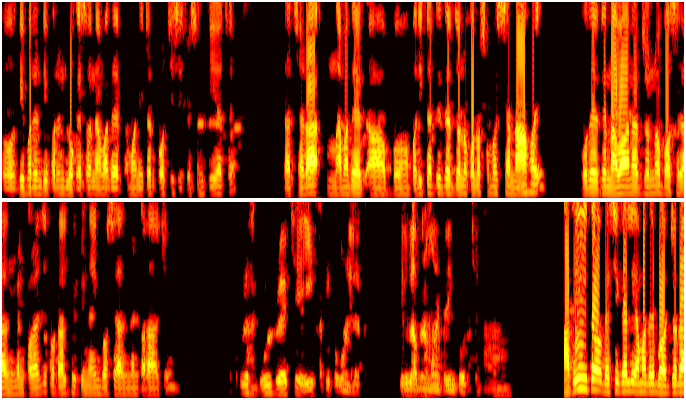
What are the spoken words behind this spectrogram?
তো ডিফারেন্ট ডিফারেন্ট লোকেশনে আমাদের মনিটর করছি সিচুয়েশন কি আছে। তাছাড়া আমাদের পরীক্ষার্থীদের জন্য কোনো সমস্যা না হয়। ওদেরকে নামা আনার জন্য বাসের অ্যারেঞ্জমেন্ট করা হয়েছে টোটাল ফিফটি নাইন বাসের অ্যারেঞ্জমেন্ট করা হয়েছে স্কুল রয়েছে এই হাতি প্রবণ এলাকা। যেগুলো আপনারা মনিটরিং করছেন। হাতি তো বেসিক্যালি আমাদের বর্জরা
